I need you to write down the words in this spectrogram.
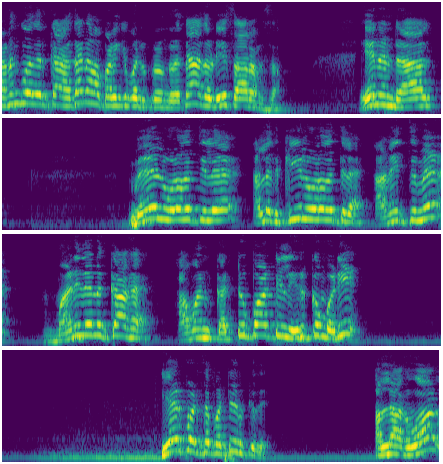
வணங்குவதற்காக தான் நாம் படைக்கப்பட்டிருக்கிறோங்கிறது தான் அதோடைய சாராம்சம். ஏனென்றால் மேல் உலகத்தில் அல்லது கீழ் உலகத்தில் அனைத்துமே மனிதனுக்காக அவன் கட்டுப்பாட்டில் இருக்கும்படி ஏற்படுத்தப்பட்டு இருக்குது. அல்லாஹுவால்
